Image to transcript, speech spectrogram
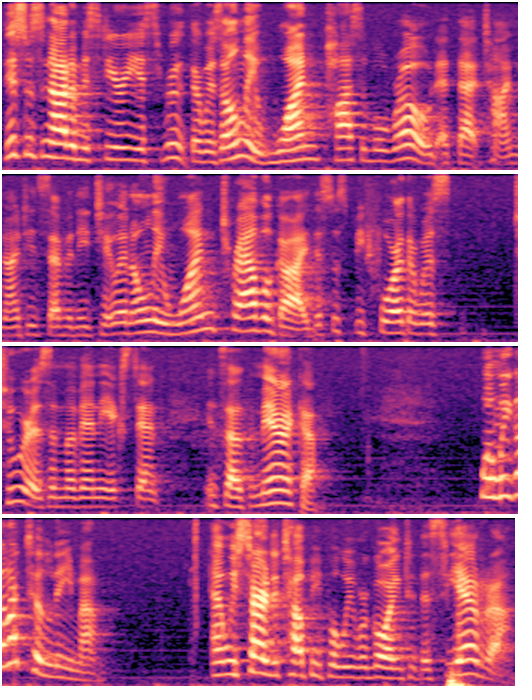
This was not a mysterious route. There was only one possible road at that time, 1972, and only one travel guide. This was before there was tourism of any extent in South America. When we got to Lima, and we started to tell people we were going to the Sierra,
